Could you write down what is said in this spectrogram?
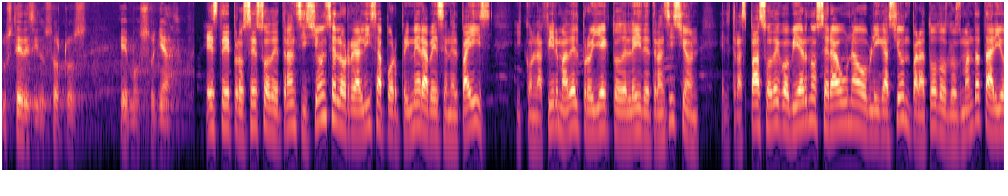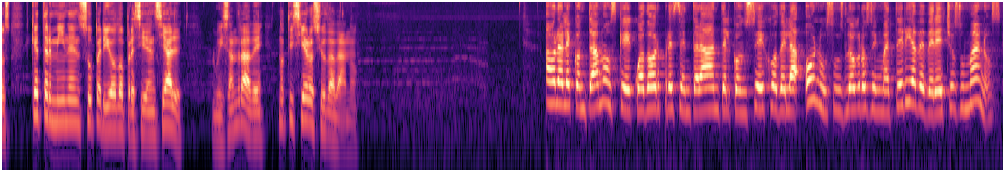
ustedes y nosotros hemos soñado. Este proceso de transición se lo realiza por primera vez en el país y con la firma del proyecto de ley de transición, el traspaso de gobierno será una obligación para todos los mandatarios que terminen su periodo presidencial. Luis Andrade, Noticiero Ciudadano. Ahora le contamos que Ecuador presentará ante el Consejo de la ONU sus logros en materia de derechos humanos.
